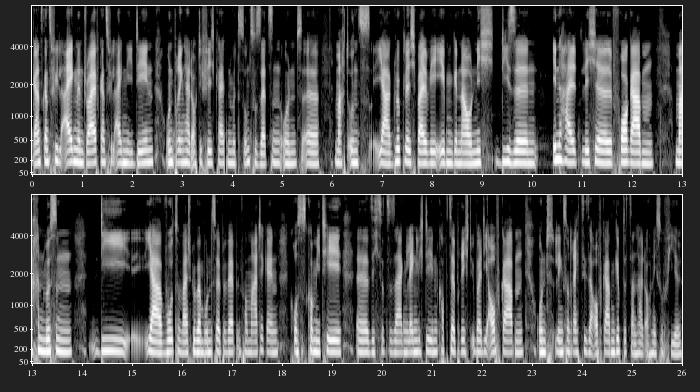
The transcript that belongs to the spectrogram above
ganz, ganz viel eigenen Drive, ganz viel eigene Ideen und bringen halt auch die Fähigkeiten mit, es umzusetzen und äh, macht uns ja glücklich, weil wir eben genau nicht diese inhaltliche Vorgaben machen müssen, die ja, wo zum Beispiel beim Bundeswettbewerb Informatik ein großes Komitee äh, sich sozusagen länglich den Kopf zerbricht über die Aufgaben und links und rechts dieser Aufgaben gibt es dann halt auch nicht so viel.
